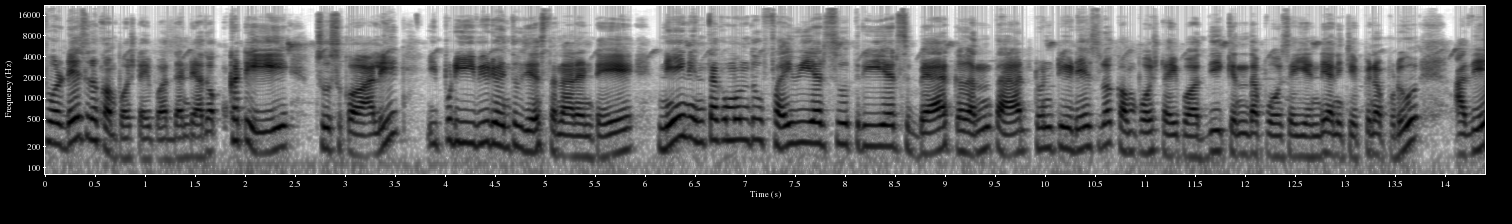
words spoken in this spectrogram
ఫోర్ డేస్లో కంపోస్ట్ అయిపోద్దండి. అదొక్కటి చూసుకోవాలి. ఇప్పుడు ఈ వీడియో ఎందుకు చేస్తున్నానంటే నేను ఇంతకుముందు five years three years back అంతా ట్వంటీ డేస్లో కంపోస్ట్ అయిపోద్ది కింద పోసేయండి అని చెప్పినప్పుడు అదే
